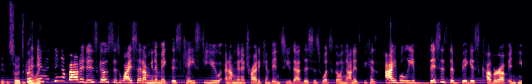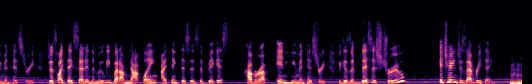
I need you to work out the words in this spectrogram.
it, so it's kind of like, and the thing about it is, Ghost is why I said I'm going to make this case to you, and I'm going to try to convince you that this is what's going on. Is because I believe this is the biggest cover up in human history, just like they said in the movie. But I'm not playing. I think this is the biggest cover up in human history because if this is true, it changes everything. hmm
